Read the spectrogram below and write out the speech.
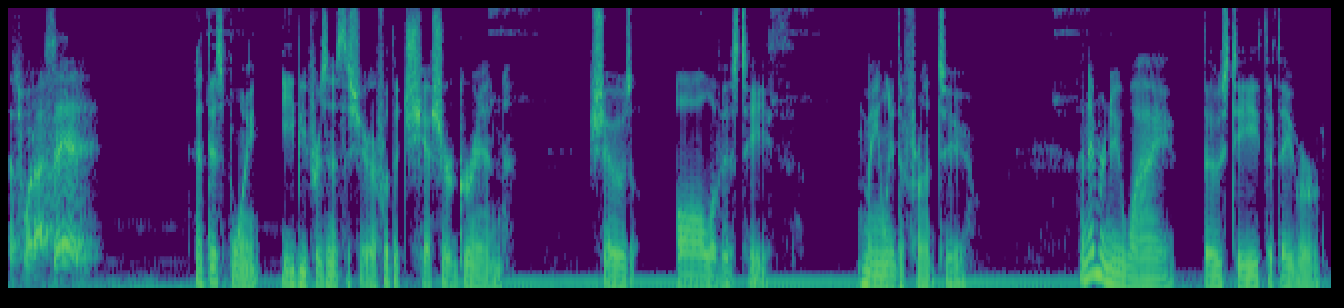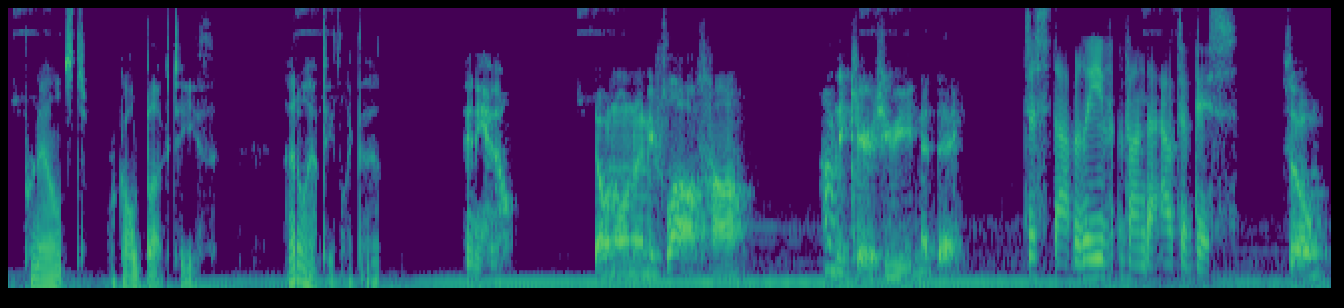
That's what I said. At this point, E.B. presents the sheriff with a Cheshire grin, shows all of his teeth. Mainly the front two. I never knew why those teeth, if they were pronounced, were called buck teeth. I don't have teeth like that. Anyhow, Don't own any floss, huh? How many carrots you eating a day? Just stop, leave Vanda out of this. So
